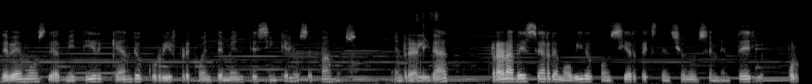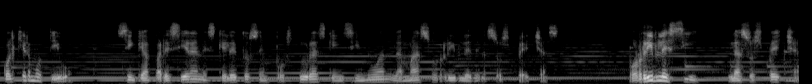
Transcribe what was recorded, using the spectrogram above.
debemos de admitir que han de ocurrir frecuentemente sin que lo sepamos. En realidad, rara vez se ha removido con cierta extensión un cementerio, por cualquier motivo, sin que aparecieran esqueletos en posturas que insinúan la más horrible de las sospechas. Horrible sí, la sospecha,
